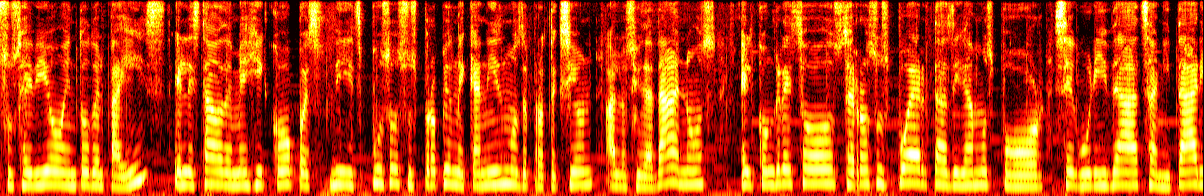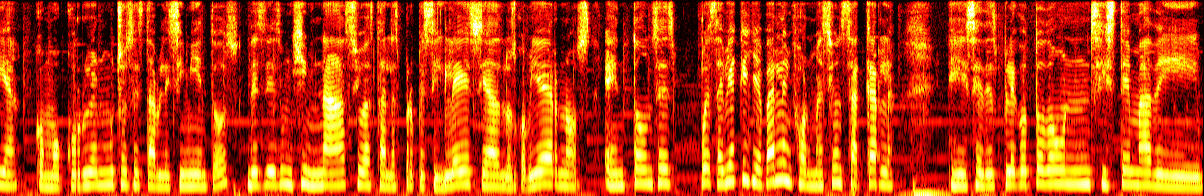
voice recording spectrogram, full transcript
sucedió en todo el país. El Estado de México pues dispuso sus propios mecanismos de protección a los ciudadanos. El Congreso cerró sus puertas, digamos, por seguridad sanitaria, como ocurrió en muchos establecimientos, desde un gimnasio hasta las propias iglesias, los gobiernos. Entonces, pues había que llevar la información, sacarla. Eh, se desplegó todo un sistema de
